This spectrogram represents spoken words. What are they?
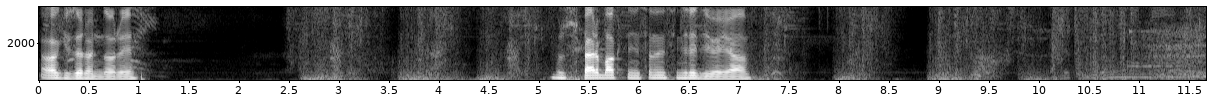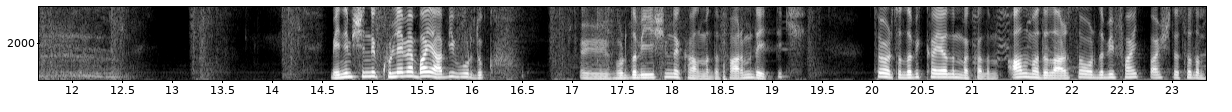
Aa güzel öndü orayı. Bu süper box insanı sinir ediyor ya. Benim şimdi kuleme bayağı bir vurduk. Ee, burada bir işim de kalmadı. Farmı da ettik. Turtle'a bir kayalım bakalım. Almadılarsa orada bir fight başlatalım.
